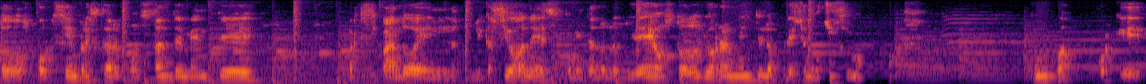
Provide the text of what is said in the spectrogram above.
todos por siempre estar constantemente participando en las publicaciones, comentando los videos, todo. Yo realmente lo aprecio muchísimo. culpa porque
